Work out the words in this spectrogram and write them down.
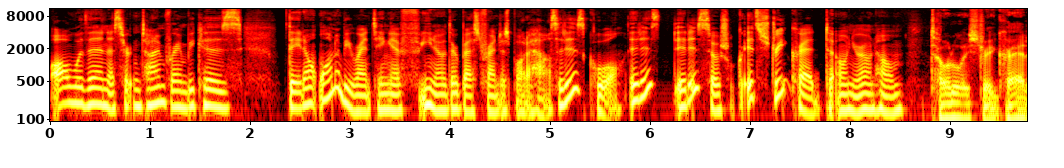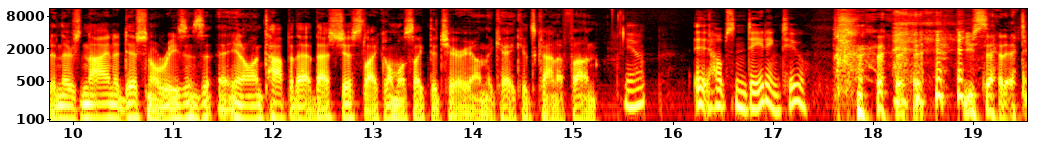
all within a certain time frame because they don't want to be renting if you know their best friend just bought a house. It is cool. It is it is social. It's street cred to own your own home. Totally street cred, and there's nine additional reasons. Uh, you know, on top of that, that's just like almost like the cherry on the cake. It's kind of fun. Yeah, it helps in dating too. you said it.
